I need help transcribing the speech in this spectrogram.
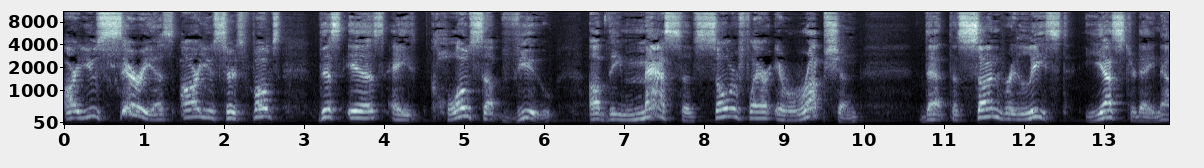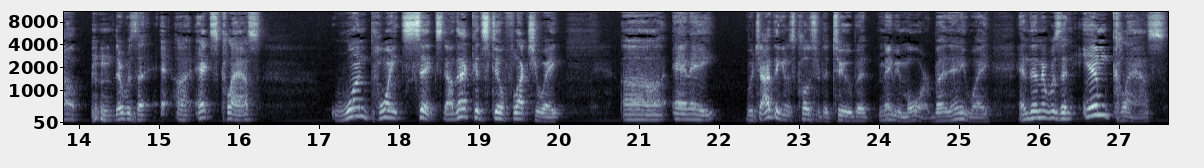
Are you serious? Are you serious? Folks, this is a close up view of the massive solar flare eruption that the sun released yesterday. Now, there was a, a X class 1.6. Now, that could still fluctuate. Uh, and a, which I think it was closer to 2, but maybe more. But anyway, and then there was an M class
